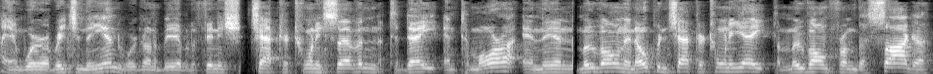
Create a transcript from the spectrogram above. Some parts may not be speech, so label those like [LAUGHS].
and we're reaching the end. We're going to be able to finish chapter 27 today and tomorrow, and then move on and open chapter 28, to move on from the saga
